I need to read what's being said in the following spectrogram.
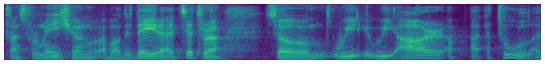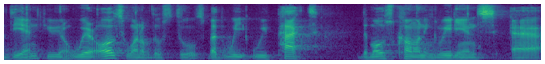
transformation about the data, etc. So we we are a, a, tool at the end. You know, we're also one of those tools, but we we packed the most common ingredients uh,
